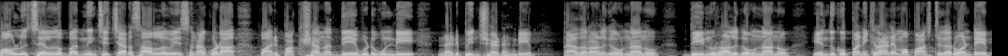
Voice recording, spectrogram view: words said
పౌలు శేలను బంధించి చెరసాలలో వేసినా కూడా వారి పక్షాన దేవుడు ఉండి నడిపించాడండి. పేదరాలుగా ఉన్నాను దీనురాలుగా ఉన్నాను. ఎందుకు పనికిరానేమో పాస్టర్ గారు అంటే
